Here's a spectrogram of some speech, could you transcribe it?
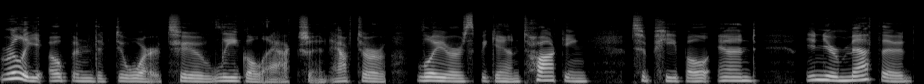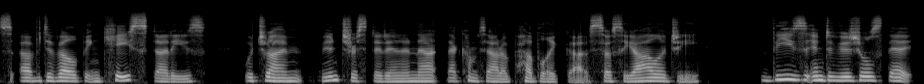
really opened the door to legal action after lawyers began talking to people. And in your methods of developing case studies, which I'm interested in, and that, that comes out of public uh, sociology, these individuals that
